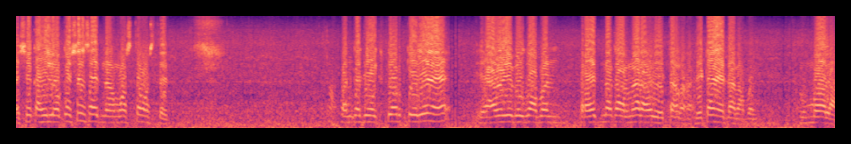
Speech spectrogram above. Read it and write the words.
असे काही लोकेशन्स आहेत ना मस्त मस्त आहेत. आपण कधी एक्सप्लोअर केले नाही यावेळी बघू आपण प्रयत्न करणार आहोत येताना रिटर्न येताना आपण मुंबईला.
